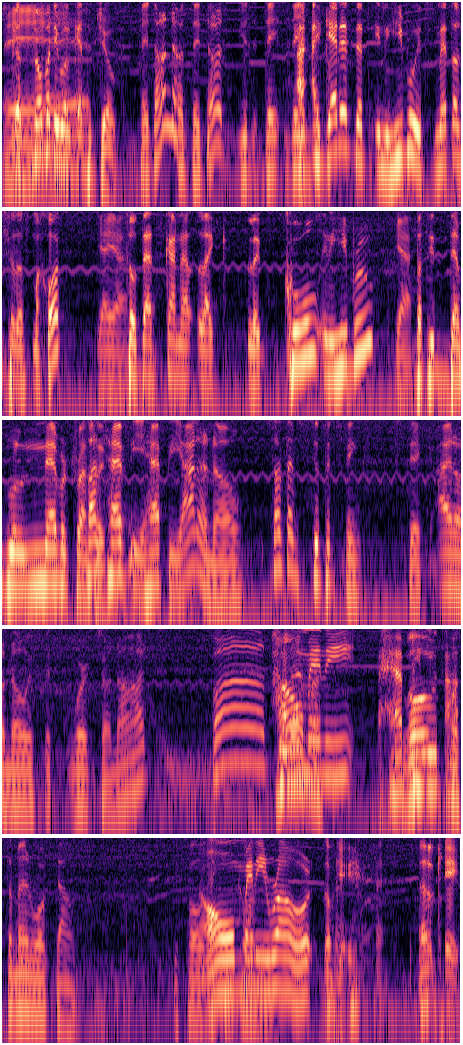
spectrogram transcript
because nobody will get the joke. They don't know. They don't. You, they. They. I, I get it that in Hebrew it's metal shel asmachot, yeah, yeah. so that's kind of like like cool in Hebrew. Yeah. but it that will never translate. Plus heavy, happy. I don't know. Sometimes stupid things stick. I don't know if it works or not. But How whatever. many happy roads must a man walk down? Before How many roads? Okay, okay.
